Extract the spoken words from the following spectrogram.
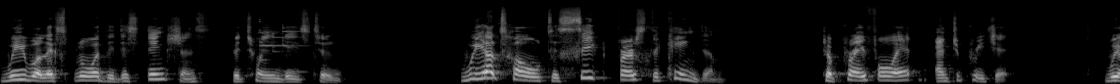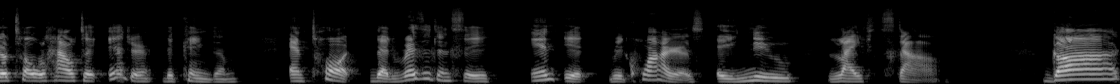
We will explore the distinctions between these two. We are told to seek first the kingdom, to pray for it, and to preach it. We are told how to enter the kingdom and taught that residency in it requires a new lifestyle. God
